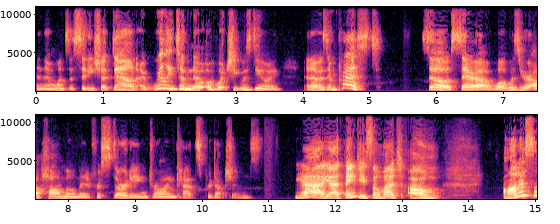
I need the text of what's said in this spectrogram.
And then once the city shut down, I really took note of what she was doing and I was impressed. So, Sarah, what was your aha moment for starting Drawing Cats Productions? Yeah, yeah, thank you so much. Um, honestly,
